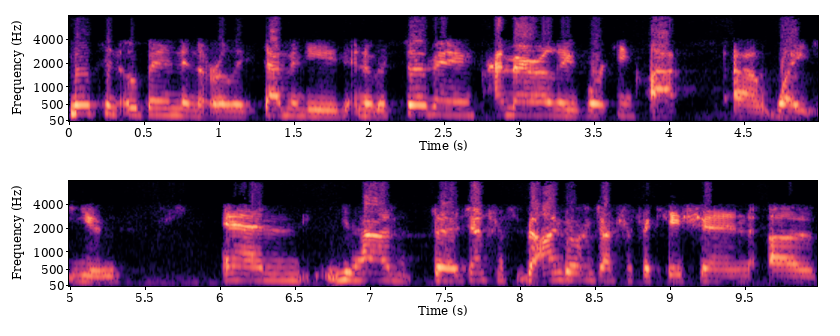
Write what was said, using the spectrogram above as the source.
Milton opened in the early 70s, and it was serving primarily working class uh, white youth. And you had the, gentrif- the ongoing gentrification of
